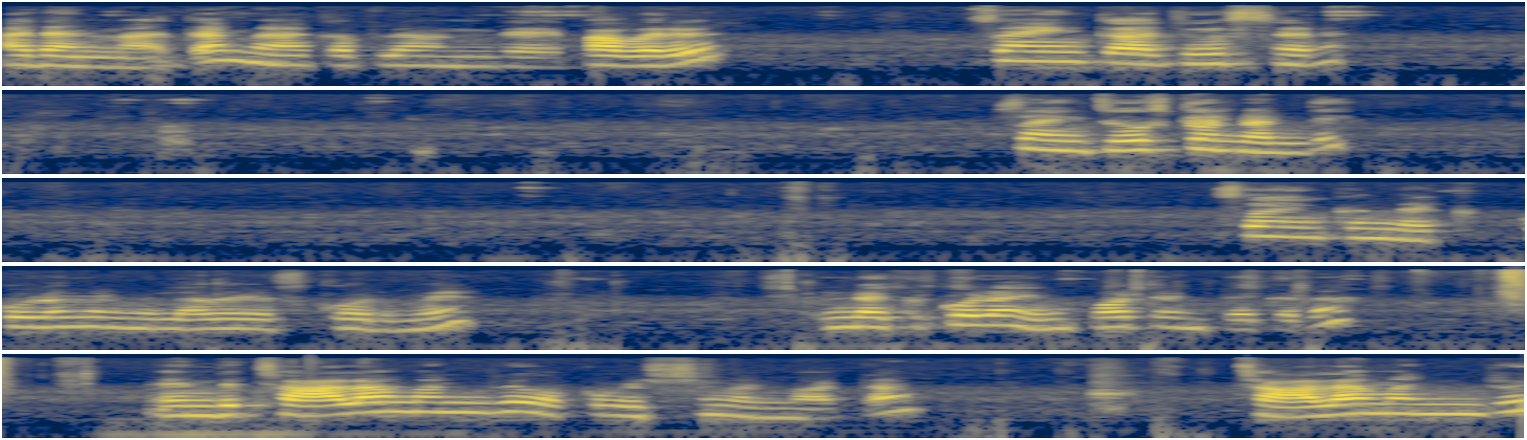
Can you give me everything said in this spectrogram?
అదనమాట మేకప్లో ఉండే పవర్ సో ఇంకా చూస్తారా? సో ఇంక చూస్తుండండి. సో ఇంకా నెక్స్ట్ కూడా మనం ఇలా వేసుకోవడమే. నెక్ కూడా ఇంపార్టెంటే కదా. అండ్ చాలామంది ఒక విషయం అనమాట చాలామంది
